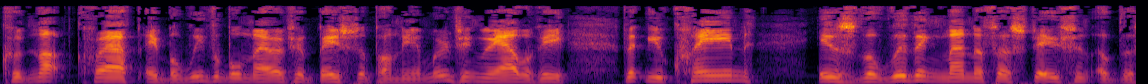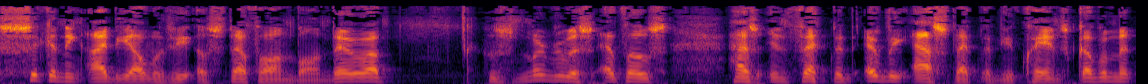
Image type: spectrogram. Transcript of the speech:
could not craft a believable narrative based upon the emerging reality that Ukraine is the living manifestation of the sickening ideology of Stefan Bandera, whose murderous ethos has infected every aspect of Ukraine's government,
